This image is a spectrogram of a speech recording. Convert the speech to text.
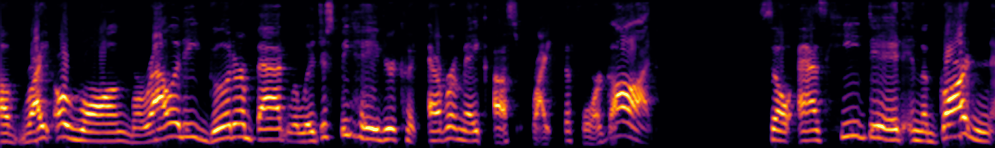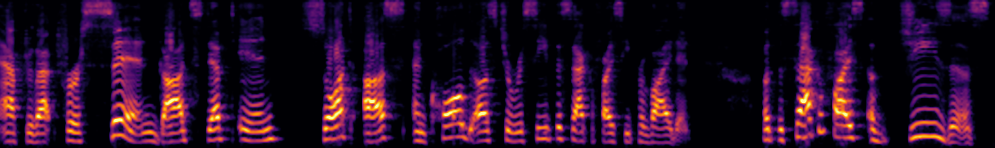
of right or wrong, morality, good or bad religious behavior could ever make us right before God. So, as he did in the garden after that first sin, God stepped in, sought us and called us to receive the sacrifice he provided. But the sacrifice of Jesus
